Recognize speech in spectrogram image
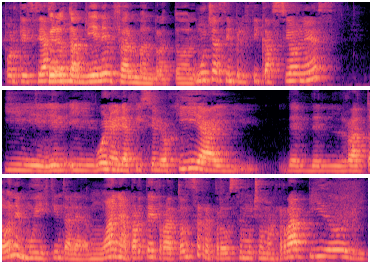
porque se Pero también enferman ratones. Muchas simplificaciones y, y, bueno, y la fisiología y del, ratón es muy distinta a la humana. Aparte, el ratón se reproduce mucho más rápido y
